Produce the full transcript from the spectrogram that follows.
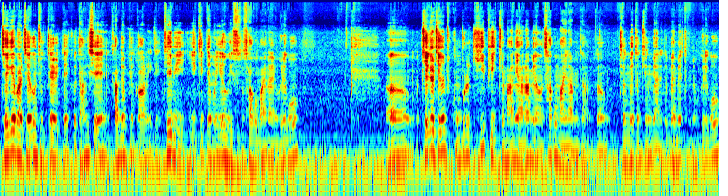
재개발 재건축 될 때 그 당시에 감정평가는 이게 갭이 있기 때문에 여기서 사고 많이 나요. 그리고 어 재개발 재건축 공부를 깊이 있게 많이 안 하면 사고 많이 납니다. 그 경매든 경매 아니든 매매든요. 그리고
